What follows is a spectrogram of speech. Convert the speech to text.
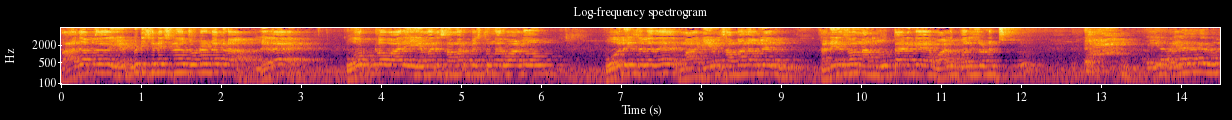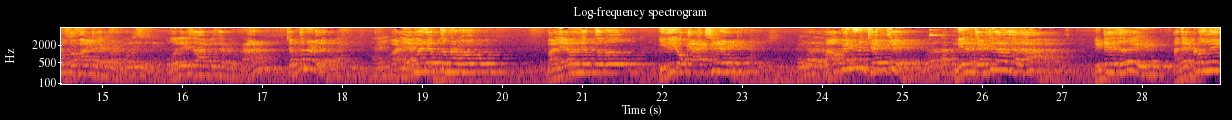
బాధ్యతగా ఏం పిటిషన్ వేసినా చూడండి అక్కడ. లేదా కోర్టులో వారు ఏమని సమర్పిస్తున్నారు వాళ్ళు? పోలీసులదే మాకేం సంబంధం లేదు. కనీసం నన్ను చూడటానికే వాళ్ళు పోలీసులు విమర్శించారు చెప్పండి. పోలీస్ ఆఫీసర్ ఆ? చెప్తున్నాడు కదా వాళ్ళు ఏమని చెప్తున్నారు వాళ్ళు ఏమని చెప్తారు ఇది ఒక accident. How can you judge. మీరు జడ్జి కాదు కదా. ఇట్ ఈస్ అది ఎక్కడుంది?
